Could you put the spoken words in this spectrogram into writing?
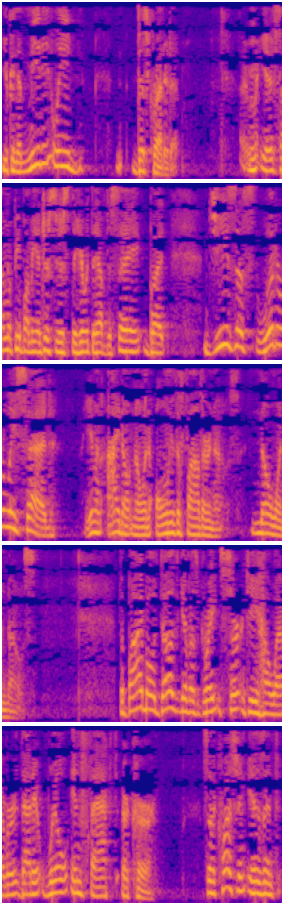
you can immediately discredit it. Um, some people may be interested just to hear what they have to say, but Jesus literally said, even I don't know, and only the Father knows. No one knows. The Bible does give us great certainty, however, that it will in fact occur. So the question isn't,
